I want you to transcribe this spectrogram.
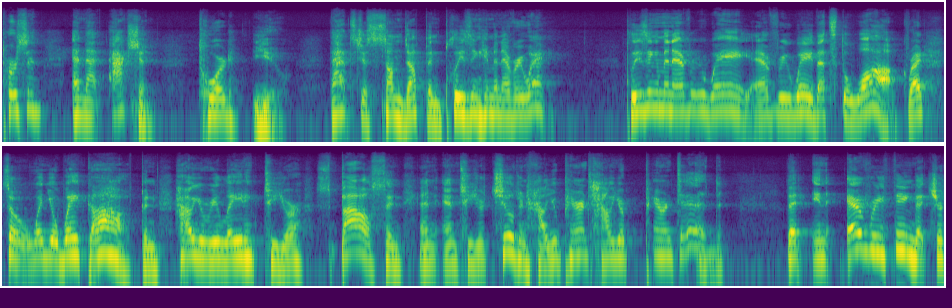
person and that action toward you. That's just summed up in pleasing Him in every way. Pleasing Him in every way, every way. That's the walk, right? So when you wake up and how you're relating to your spouse and, and, and to your children, how you parent, how you're parented that in everything that your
